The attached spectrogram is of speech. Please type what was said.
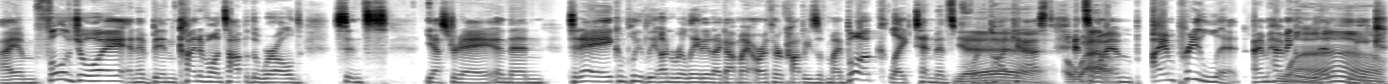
I am full of joy and have been kind of on top of the world since yesterday. And then today, completely unrelated, I got my author copies of my book like 10 minutes before the podcast. Oh, and so. I am I am pretty lit. I'm having a lit week.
